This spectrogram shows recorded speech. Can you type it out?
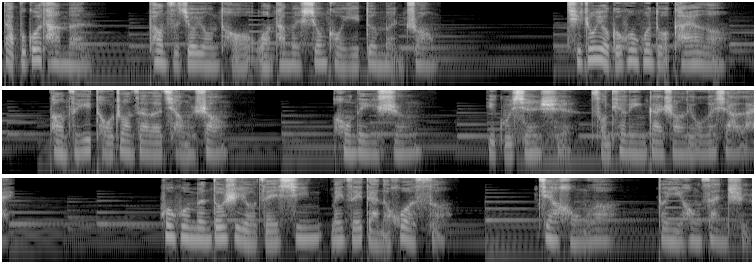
打不过他们，胖子就用头往他们胸口一顿猛撞。其中有个混混躲开了，胖子一头撞在了墙上，轰的一声，一股鲜血从天灵盖上流了下来。混混们都是有贼心没贼胆的货色，见红了都一哄散去。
